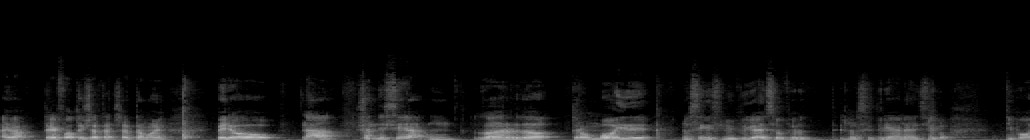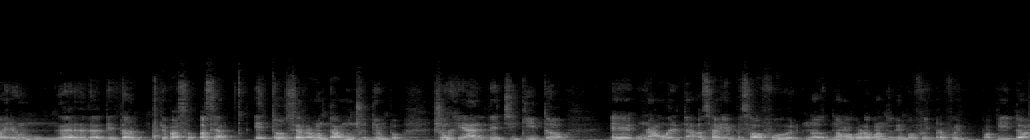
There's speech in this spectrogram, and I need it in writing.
Ahí va, tres fotos y ya está, ya estamos bien. Pero, nada, yo antes era un gordo, tromboide, no sé qué significa eso, pero no sé, tenía ganas de decirlo. Tipo, era un gordo tetón. ¿Qué pasó? O sea, esto se remonta a mucho tiempo. Yo en general, de chiquito, eh, una vuelta, o sea, había empezado fútbol. No, me acuerdo cuánto tiempo fui, pero fui poquito.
